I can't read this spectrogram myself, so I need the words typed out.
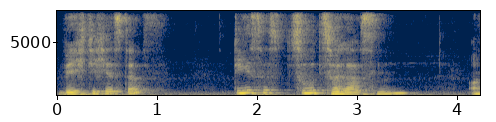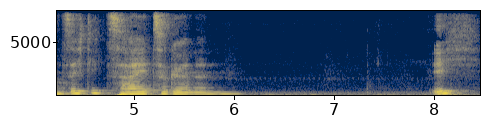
Wichtig ist es, dieses zuzulassen und sich die Zeit zu gönnen. Ich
